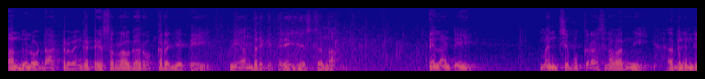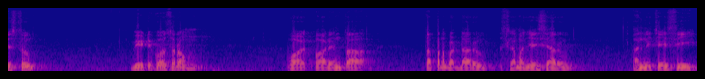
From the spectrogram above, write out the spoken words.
అందులో డాక్టర్ వెంకటేశ్వరరావు గారు ఒక్కరని చెప్పి మీ అందరికీ తెలియజేస్తున్నా. ఇలాంటి మంచి బుక్ రాసిన వారిని అభినందిస్తూ వీటి కోసం వా వారెంత తపన పడ్డారు శ్రమ చేశారు అన్ని చేసి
